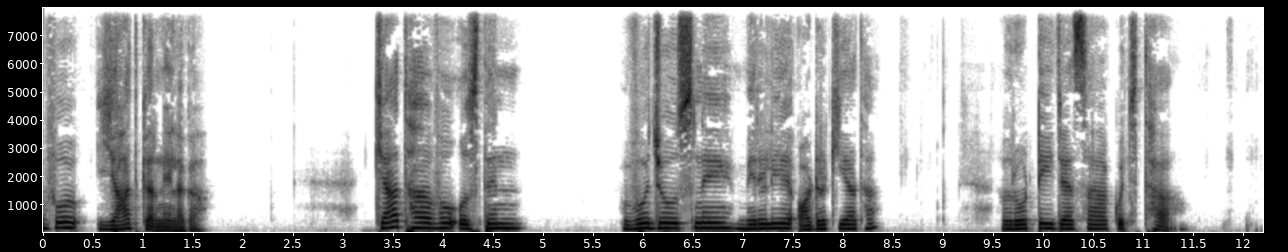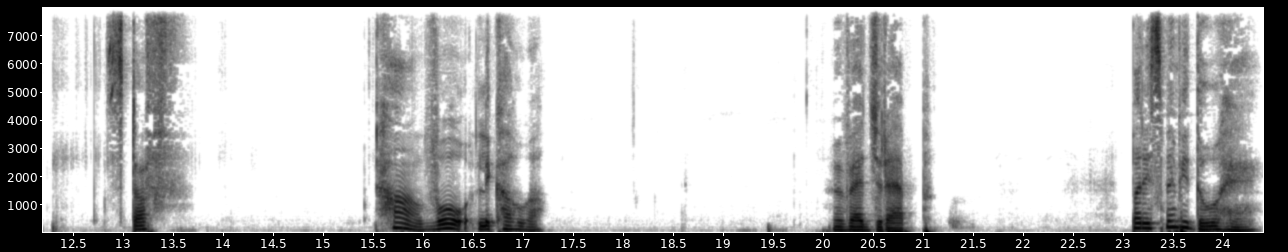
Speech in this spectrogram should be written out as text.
वो याद करने लगा। क्या था वो उस दिन? वो जो उसने मेरे लिए ऑर्डर किया था? रोटी जैसा कुछ था। स्टफ़ हाँ वो लिखा हुआ। Veg wrap. पर इसमें भी दो हैं।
